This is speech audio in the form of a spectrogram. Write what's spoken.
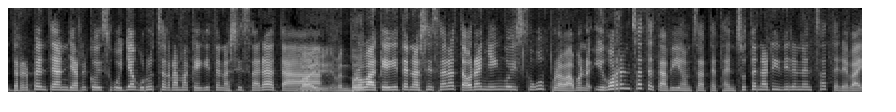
Derrepentean jarriko dizugu, ja gurutze gramak egiten hasi zara, eta Bai, probak egiten hasi zara, eta orain egingo izugu proba. Bueno, igorrentzat eta biontzat, eta entzuten ari direnentzat ere bai.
